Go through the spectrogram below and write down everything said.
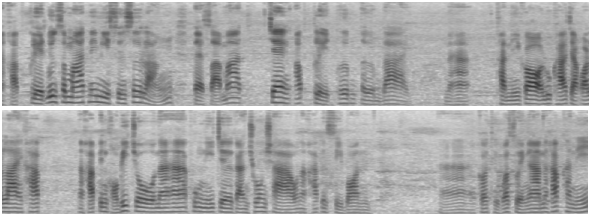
นะครับเกรดรุ่นสมาร์ทไม่มีเซ็นเซอร์หลัง แต่สามารถแจ้งอัปเกรดเพิ่มเติมได้นะฮะคันนี้ก็ลูกค้าจากออนไลน์ครับนะครับเป็นของพี่โจนะฮะพรุ่งนี้เจอกันช่วงเช้านะครับเป็นสีบอลอ่าก็ถือว่าสวยงามนะครับคันนี้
